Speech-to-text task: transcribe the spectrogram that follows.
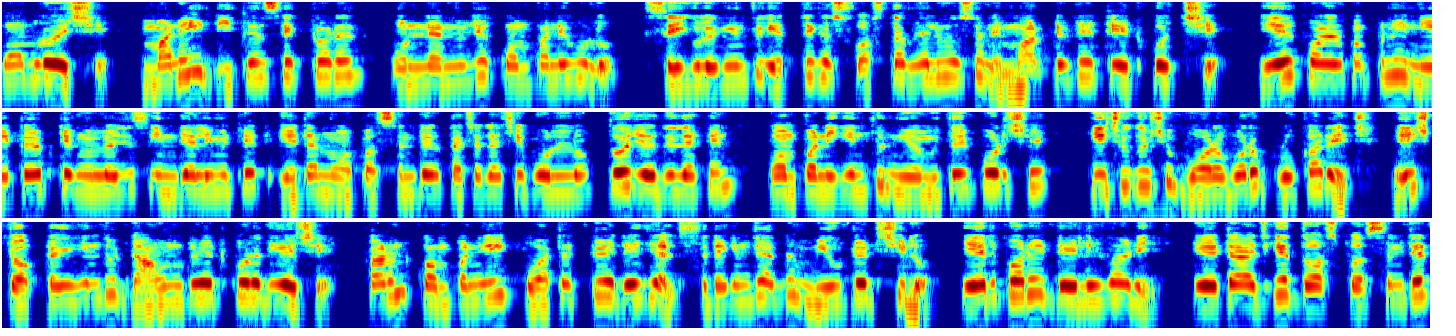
কম রয়েছে। মানে এই ডিফেন্স সেক্টরের অন্যান্য যে কোম্পানিগুলো সেইগুলো কিন্তু এর থেকে সস্তা ভ্যালুয়েশনে মার্কেটে ট্রেড করছে। এর পরের company network technologies India limited এটা ন পার্সেন্টের কাছাকাছি পড়ল তো যদি দেখেন কোম্পানি কিন্তু নিয়মিতই পড়ছে কিছু কিছু বড় বড় ব্রোকারেজ এই স্টকটাকে কিন্তু ডাউনগ্রেড করে দিয়েছে। কারণ কোম্পানির কোয়ার্টার টু এর রেজাল্ট সেটা কিন্তু একদম মিউটেড ছিল। এরপরে ডেলিভারি এটা আজকে দশ পার্সেন্টের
